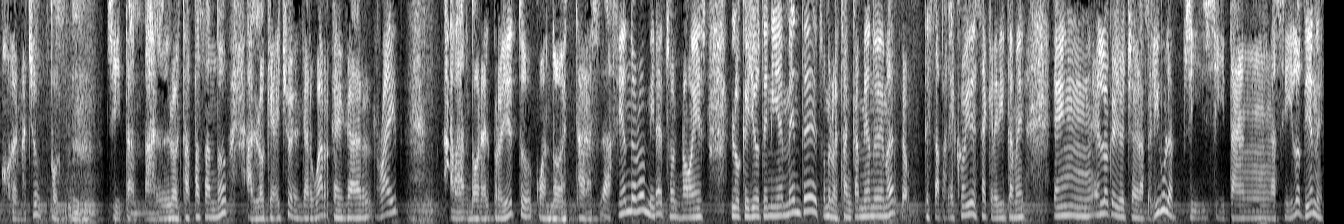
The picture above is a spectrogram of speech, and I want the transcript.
joder, macho, pues mm, si tan mal lo estás pasando, haz lo que ha hecho Edgar, War- Edgar Wright, abandona el proyecto cuando estás haciéndolo, mira, esto no es lo que yo tenía en mente, esto me lo están cambiando y demás, pero desaparezco y desacredítame en, en lo que yo he hecho de la película, si, si tan así lo tiene,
